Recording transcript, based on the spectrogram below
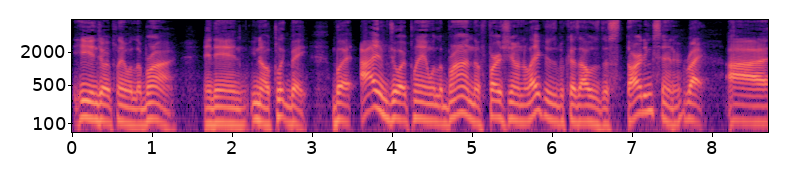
he enjoyed playing with LeBron. And then, you know, clickbait. But I enjoyed playing with LeBron the first year on the Lakers because I was the starting center. Right. I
